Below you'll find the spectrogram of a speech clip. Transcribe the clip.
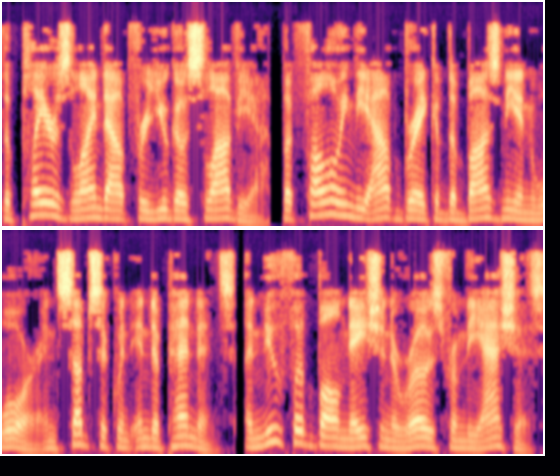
the players lined out for Yugoslavia, but following the outbreak of the Bosnian War and subsequent independence, a new football nation arose from the ashes.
